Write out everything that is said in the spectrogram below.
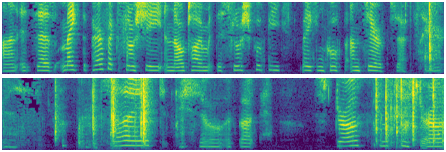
And it says, make the perfect slushy in no time with this Slush Puppie making cup and syrup set. Here is inside. So I've got straw, mixing straw.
